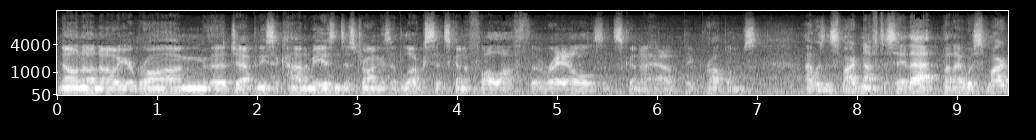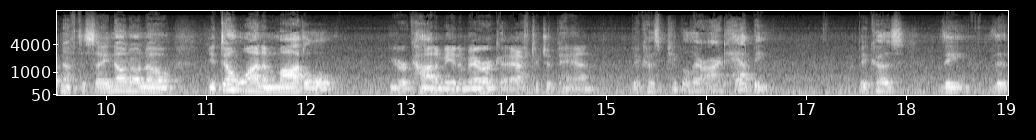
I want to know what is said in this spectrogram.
no, no, no, you're wrong. The Japanese economy isn't as strong as it looks. It's going to fall off the rails. It's going to have big problems. I wasn't smart enough to say that, but I was smart enough to say, no, no, no, you don't want to model your economy in America after Japan because people there aren't happy. Because the, the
